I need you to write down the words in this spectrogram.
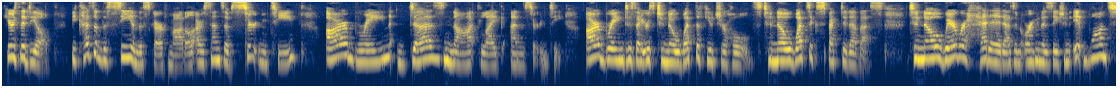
Here's the deal because of the C in the SCARF model, our sense of certainty, our brain does not like uncertainty. Our brain desires to know what the future holds, to know what's expected of us, to know where we're headed as an organization. It wants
